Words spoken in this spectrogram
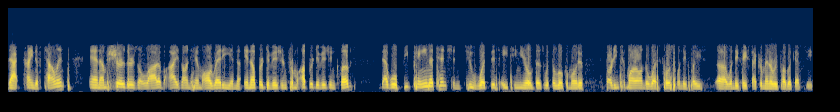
that kind of talent and I'm sure there's a lot of eyes on him already in in upper division from upper division clubs that will be paying attention to what this 18 year old does with the locomotive starting tomorrow on the West Coast when they face uh, when they face Sacramento Republic FC.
